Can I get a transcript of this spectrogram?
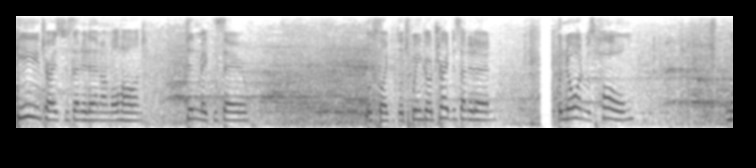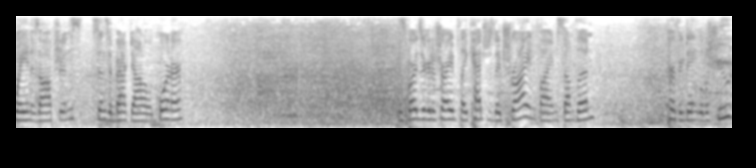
He tries to send it in on Mulholland. Didn't make the save. Looks like Latwinko tried to send it in, but no one was home. Weighing his options, sends it back down on the corner. The Spartans are going to try and play catch as they try and find something. Perfect angle to shoot.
